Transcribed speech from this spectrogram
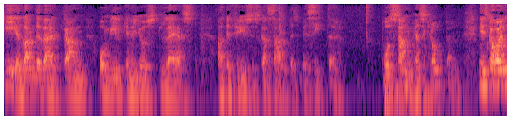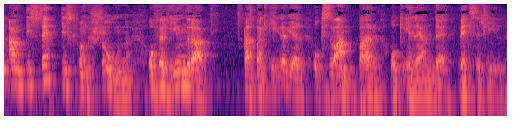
helande verkan om vilken vi just läst att det fysiska saltet besitter. På samhällskroppen. Ni ska ha en antiseptisk funktion och förhindra att bakterier och svampar och elände växer till.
